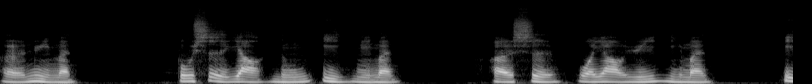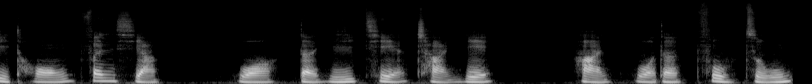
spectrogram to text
儿女们，不是要奴役你们，而是我要与你们。一同分享我的一切产业和我的富足，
